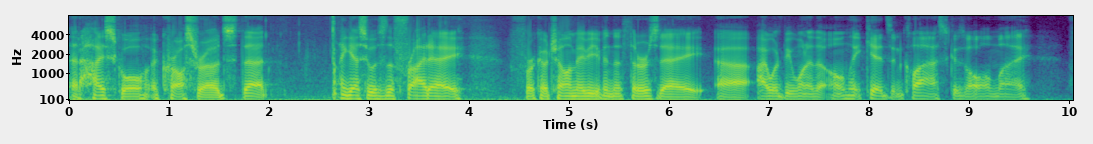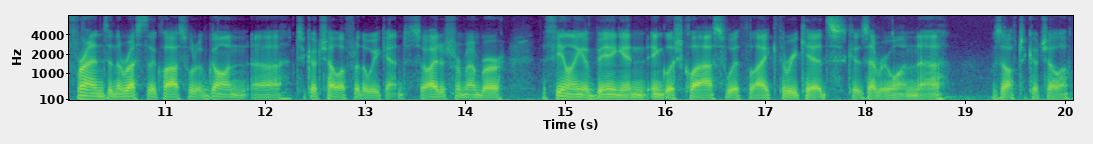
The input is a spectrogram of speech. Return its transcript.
at high school at Crossroads that I guess it was the Friday for Coachella, maybe even the Thursday. Uh, I would be one of the only kids in class because all my friends and the rest of the class would have gone uh, to Coachella for the weekend. So I just remember the feeling of being in English class with like three kids because everyone uh, was off to Coachella.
